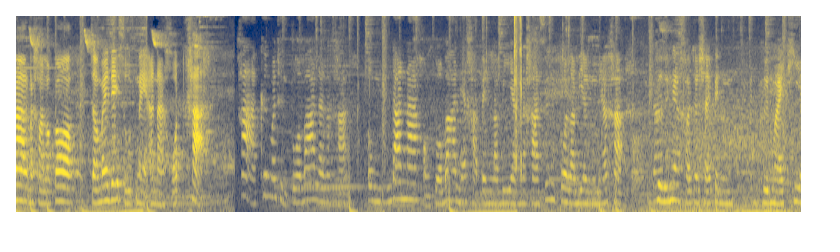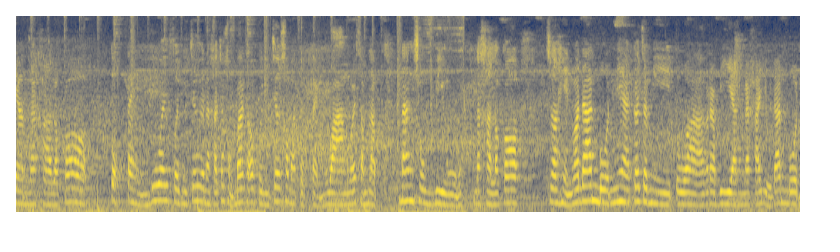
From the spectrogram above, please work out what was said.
รากนะคะ แล้วก็จะไม่ได้ซุดในอนาคตค่ะ ค่ะขึ้นมาถึงตัวบ้านแล้วนะคะ ตรงด้านหน้าของตัวบ้านเนี่ยค่ะ เป็นระเบียงนะคะ ซึ่งตัวระเบียงตรงนี้ค่ะพื้นเนี่ยเขาจะใช้เป็นเป็นพื้นไม้เทียมนะคะ แล้วก็ตกแต่งด้วยเฟอร์นิเจอร์นะคะเจ้าของบ้านก็เอาเฟอร์นิเจอร์เข้ามาตกแต่งวางไว้สำหรับนั่งชมวิวนะคะ แล้วก็จะเห็นว่าด้านบนเนี่ยก็จะมีตัวระเบียงนะคะ อยู่ด้านบน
